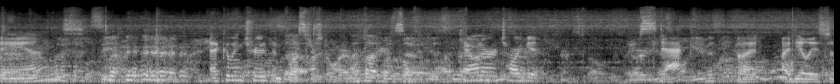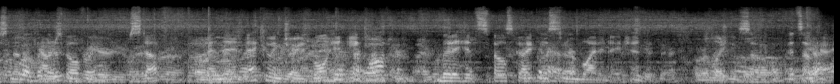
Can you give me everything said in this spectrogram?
and Echoing Truth and Flusterstorm. So counter target stack, but ideally it's just another counter spell for your stuff. And then Echoing Truth won't hit Inkmoth, but it hits Spellskite, Glisten, or Blighted Agent. or like So it's okay.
